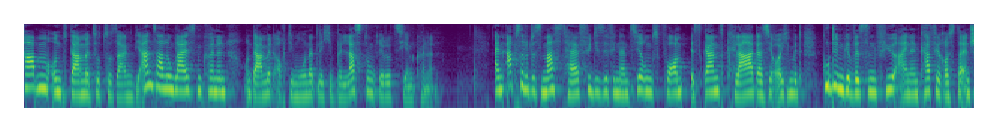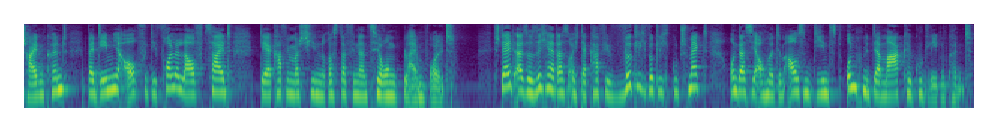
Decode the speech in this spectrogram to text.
haben und damit sozusagen die Anzahlung leisten können und damit auch die monatliche Belastung reduzieren können. Ein absolutes Must-have für diese Finanzierungsform ist ganz klar, dass ihr euch mit gutem Gewissen für einen Kaffeeröster entscheiden könnt, bei dem ihr auch für die volle Laufzeit der Kaffeemaschinenrösterfinanzierung bleiben wollt. Stellt also sicher, dass euch der Kaffee wirklich, wirklich gut schmeckt und dass ihr auch mit dem Außendienst und mit der Marke gut leben könnt.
